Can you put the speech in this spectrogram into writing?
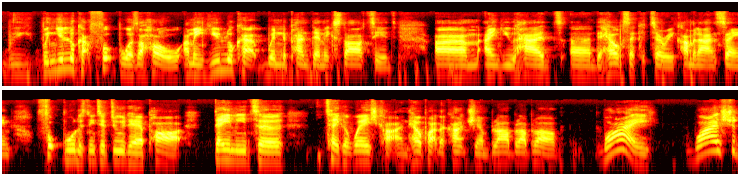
we, when you look at football as a whole, I mean, you look at when the pandemic started, um, and you had uh, the health secretary coming out and saying footballers need to do their part. They need to take a wage cut and help out the country and blah blah blah. Why? Why should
